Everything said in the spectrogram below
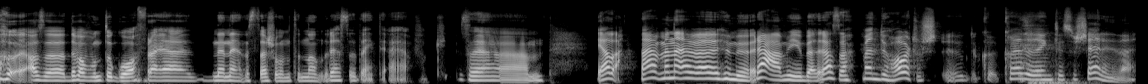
Altså, det var vondt å gå fra jeg, den ene stasjonen til den andre, så tenkte jeg ja, fuck. Så um, ja da. Nei, men eh, humøret er mye bedre, altså. Men du har vært hos Hva er det egentlig som skjer inni der?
